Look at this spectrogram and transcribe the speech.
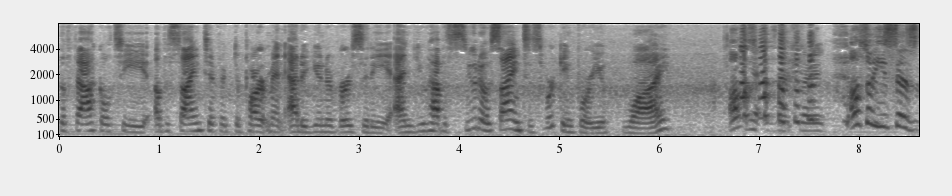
the faculty of a scientific department at a university and you have a pseudoscientist working for you, why? Also, Yeah, exactly. also he says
